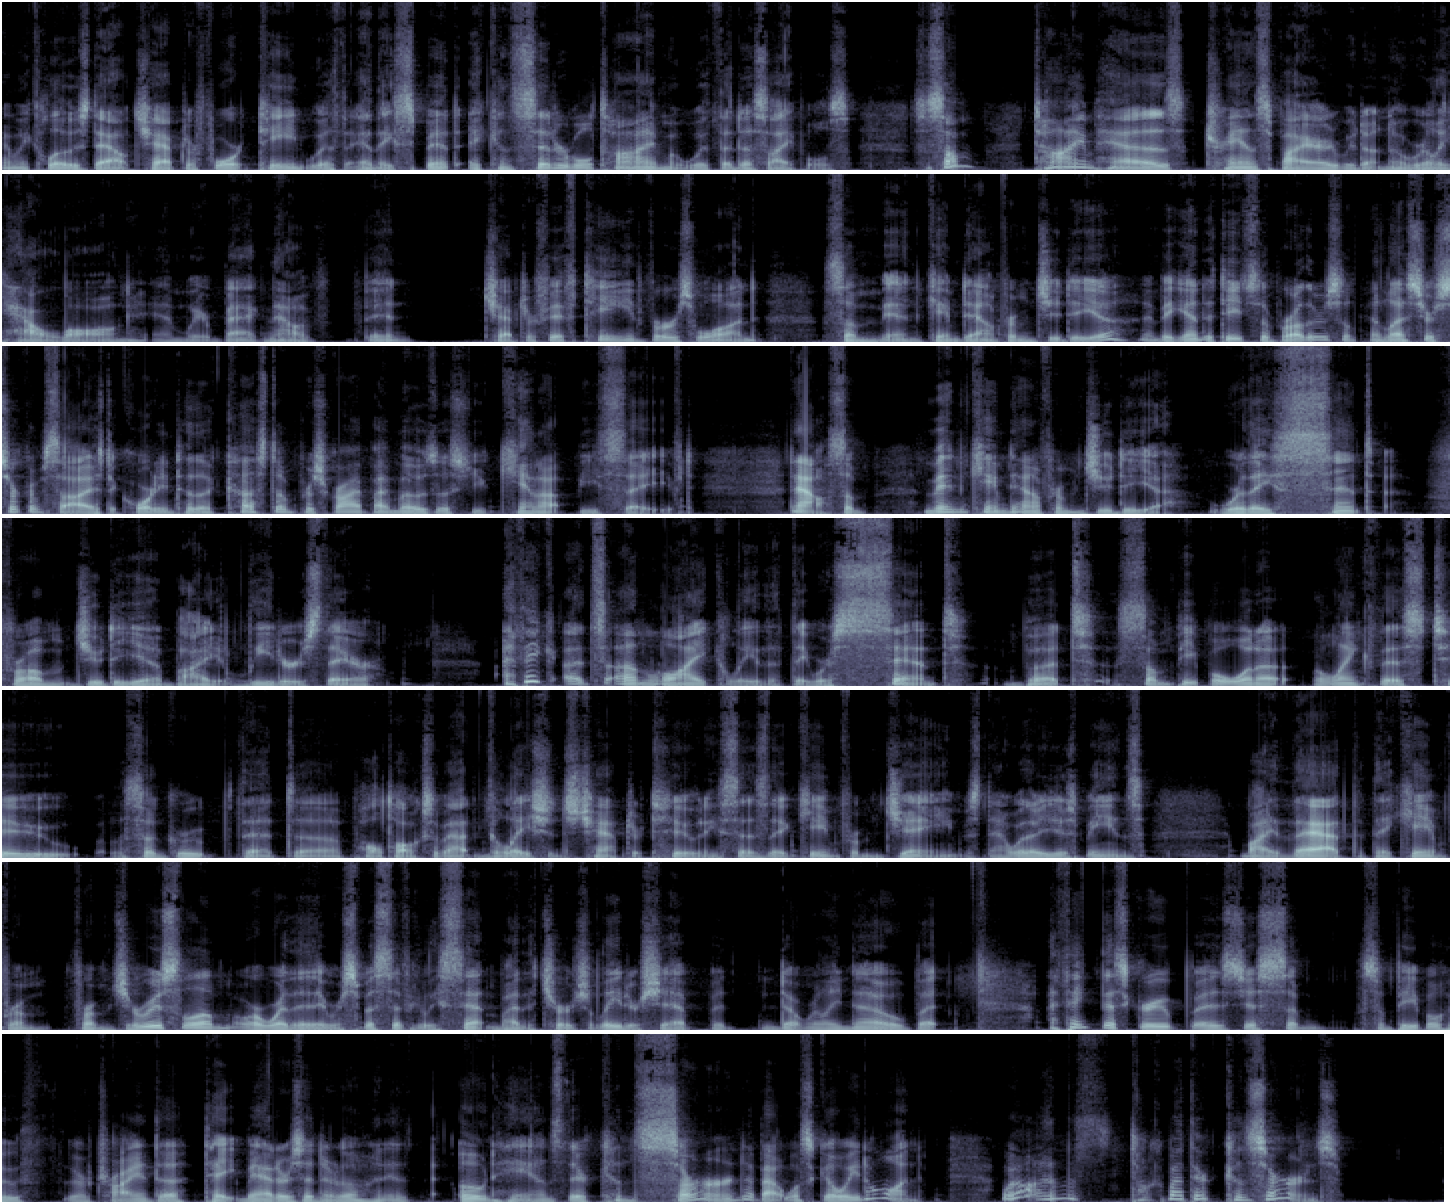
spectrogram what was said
and we closed out chapter 14 with, and they spent a considerable time with the disciples. So some time has transpired. We don't know really how long, and we're back now in chapter 15, verse 1, some men came down from Judea and began to teach the brothers, unless you're circumcised according to the custom prescribed by Moses, you cannot be saved. Now, some men came down from Judea. Were they sent from Judea by leaders there? I think it's unlikely that they were sent, but some people want to link this to it's a group that uh, Paul talks about in Galatians chapter 2, and he says they came from James. Now, whether he just means by that that they came from, from Jerusalem or whether they were specifically sent by the church leadership, but don't really know. But I think this group is just some, some people who are trying to take matters into their own hands. They're concerned about what's going on. Well, and let's talk about their concerns.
